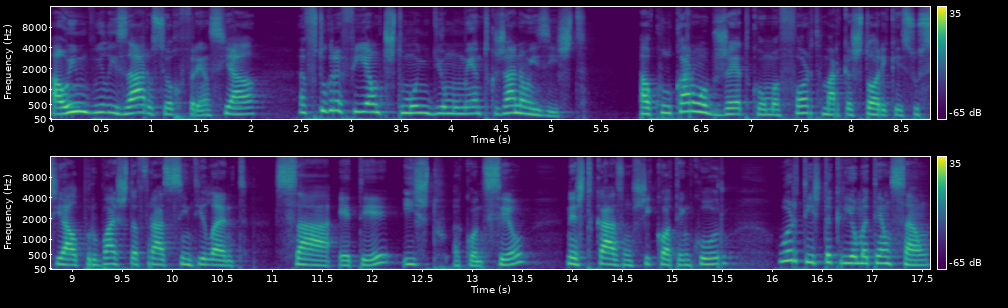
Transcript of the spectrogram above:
ao imobilizar o seu referencial, a fotografia é um testemunho de um momento que já não existe. Ao colocar um objeto com uma forte marca histórica e social por baixo da frase cintilante Sa et isto aconteceu, neste caso um chicote em couro, o artista cria uma tensão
